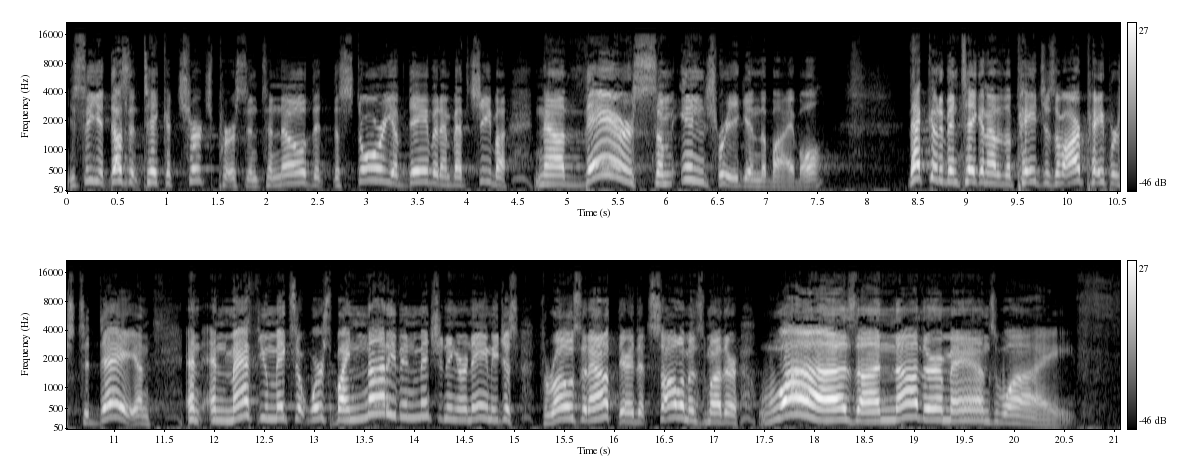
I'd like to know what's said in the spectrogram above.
You see, it doesn't take a church person to know that the story of David and Bathsheba, now there's some intrigue in the Bible. That could have been taken out of the pages of our papers today. And, and, and Matthew makes it worse by not even mentioning her name. He just throws it out there that Solomon's mother was another man's wife.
